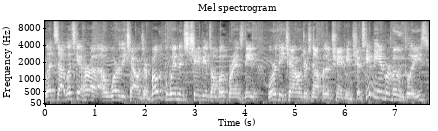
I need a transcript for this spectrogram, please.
Let's uh, let's get her a, a, worthy challenger. Both women's champions on both brands need worthy challengers now for their championships. Give me Ember Moon, please.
